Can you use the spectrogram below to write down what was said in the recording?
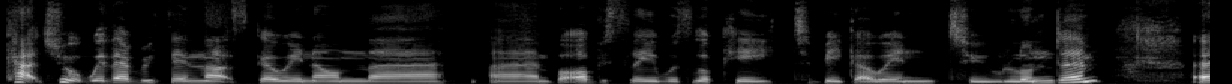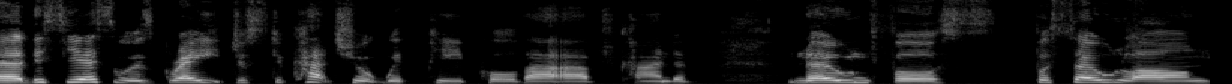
catch up with everything that's going on there. Um, but obviously, was lucky to be going to London uh, this year, so it was great just to catch up with people that I've kind of known for for so long,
